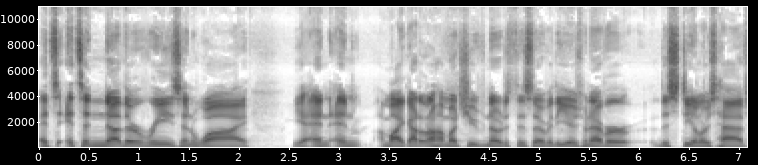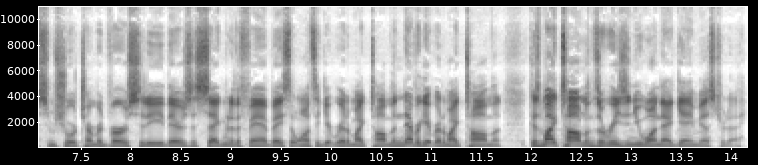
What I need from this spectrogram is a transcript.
It's it's another reason why. Yeah, and and Mike, I don't know how much you've noticed this over the years. Whenever the Steelers have some short-term adversity, there's a segment of the fan base that wants to get rid of Mike Tomlin. Never get rid of Mike Tomlin because Mike Tomlin's the reason you won that game yesterday.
